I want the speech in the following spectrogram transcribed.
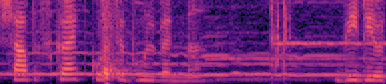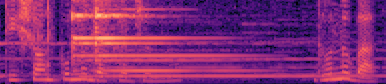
সাবস্ক্রাইব করতে ভুলবেন না। ভিডিওটি সম্পূর্ণ দেখার জন্য। ধন্যবাদ।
